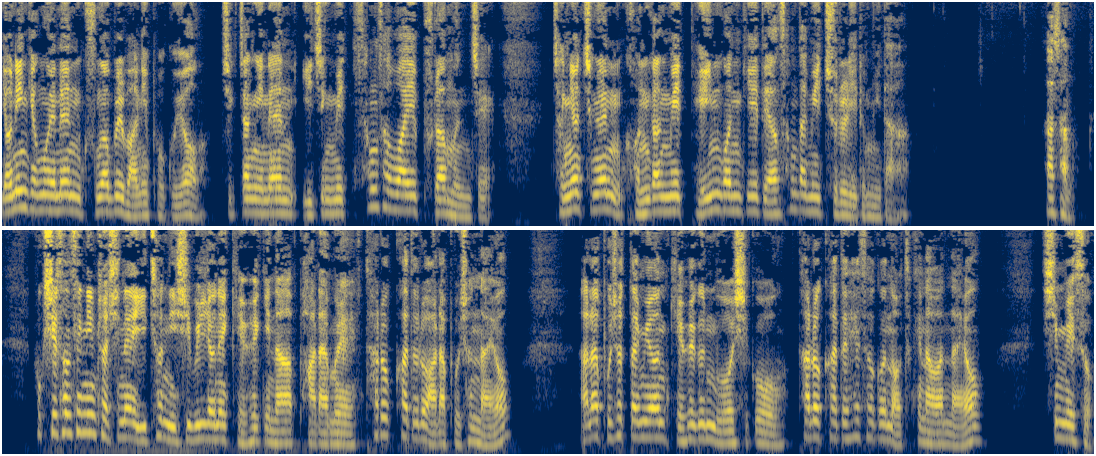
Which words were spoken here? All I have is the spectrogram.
연인 경우에는 궁합을 많이 보고요. 직장인은 이직 및 상사와의 불화 문제, 장년층은 건강 및 대인관계에 대한 상담이 주를 이룹니다. 하상. 혹시 선생님 자신의 2021년의 계획이나 바람을 타로 카드로 알아보셨나요? 알아보셨다면 계획은 무엇이고 타로카드 해석은 어떻게 나왔나요? 신미수.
